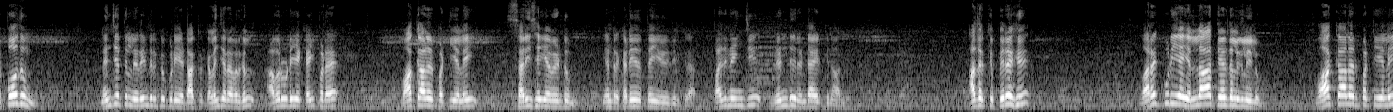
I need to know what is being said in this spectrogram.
எப்போதும் நெஞ்சத்தில் நிறைந்திருக்கக்கூடிய டாக்டர் கலைஞர் அவர்கள் அவருடைய கைப்பட வாக்காளர் பட்டியலை சரி செய்ய வேண்டும் என்ற கடிதத்தை எழுதியிருக்கிறார். பதினைஞ்சு ரெண்டு ரெண்டாயிரத்தி நாலு அதற்கு பிறகு வரக்கூடிய எல்லா தேர்தல்களிலும் வாக்காளர் பட்டியலை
